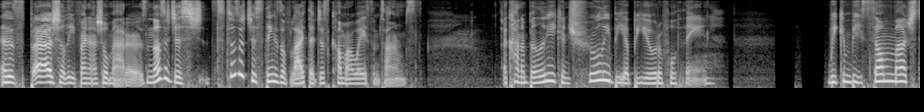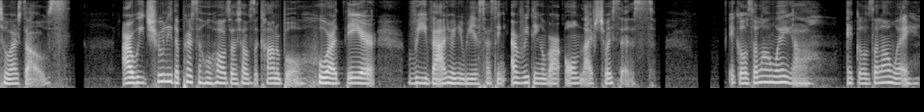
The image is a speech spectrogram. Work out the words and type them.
Especially financial matters. And those are just those are just things of life that just come our way sometimes. Accountability can truly be a beautiful thing. We can be so much to ourselves are we truly the person who holds ourselves accountable, who are there reevaluating, reassessing everything of our own life choices? It goes a long way, y'all. It goes a long way.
